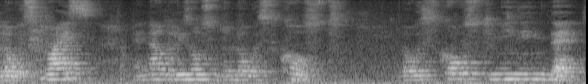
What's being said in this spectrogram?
lowest price, and now there is also the lowest cost. Lowest cost meaning that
